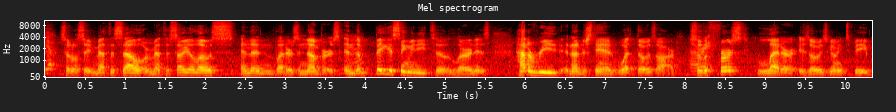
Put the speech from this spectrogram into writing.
Yep. So it'll say Methocel or methylcellulose, and then letters and numbers. And mm -hmm. the mm-hmm. biggest thing we need to learn is how to read and understand what those are. All so right. the first letter is always going to be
